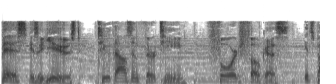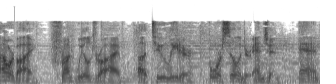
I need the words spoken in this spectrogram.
This is a used 2013 Ford Focus. It's powered by front wheel drive, a 2 liter, 4 cylinder engine, and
